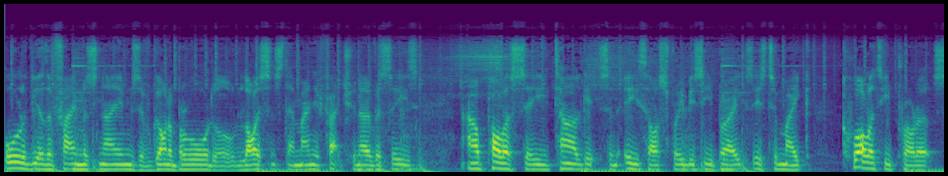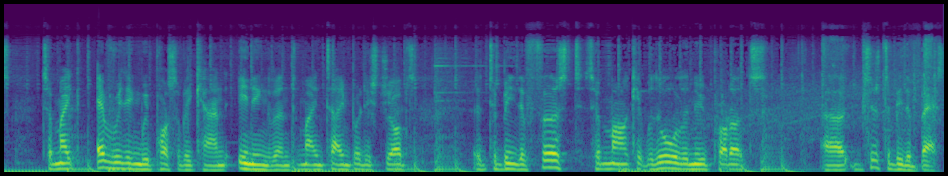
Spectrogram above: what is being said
all of the other famous names have gone abroad or licensed their manufacturing overseas. Our policy, targets and ethos for EBC Brakes is to make quality products, to make everything we possibly can in England to maintain British jobs, uh, to be the first to market with all the new products, uh, just to be the best.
